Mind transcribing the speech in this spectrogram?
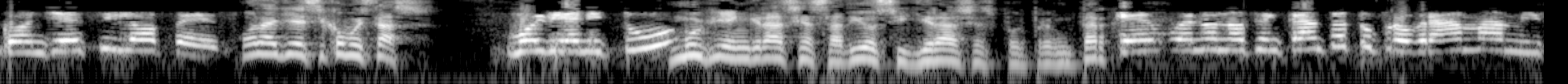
Con Jessy López. Hola, Jessy, ¿cómo estás? Muy bien, ¿y tú? Muy bien, gracias a Dios y gracias por preguntar. Qué bueno, nos encanta tu programa. Mi,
